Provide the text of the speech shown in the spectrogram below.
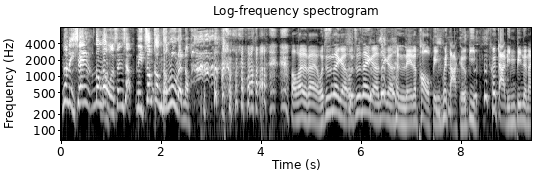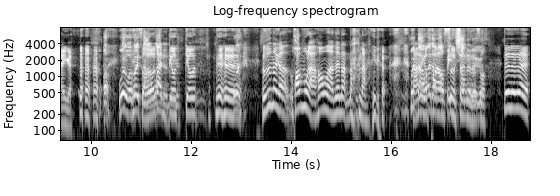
那你现在弄到我身上，你中共同路人哦，好，拍了拍了，我就是那个我就是那个那个很雷的炮兵，会打隔壁会打邻兵的那一个，哦，我以为会手打榴弹丢丢。可是那个花木兰，花木兰在那拿拿那个会拿那个打到炮要射胸的时候，对对对，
